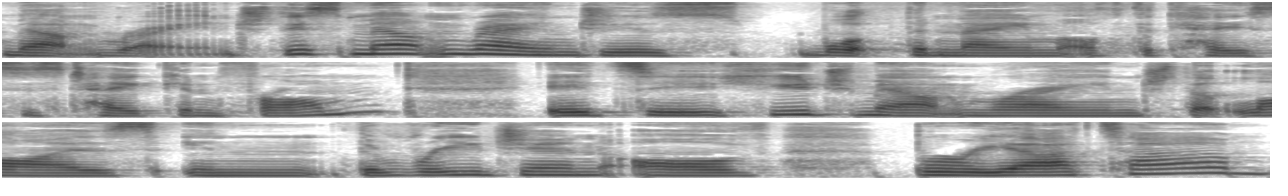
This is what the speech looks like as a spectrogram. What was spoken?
mountain range. This mountain range is what the name of the case is taken from. It's a huge mountain range that lies in the region of Buryatia,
